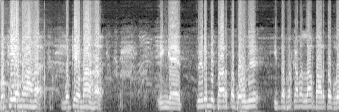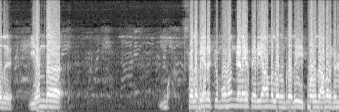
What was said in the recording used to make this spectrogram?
முக்கியமாக முக்கியமாக இங்கே திரும்பி பார்த்த பொழுது இந்த பக்கமெல்லாம் பார்த்த போது எந்த சில பேருக்கு முகங்களே தெரியாமல் இருந்தது. இப்பொழுது அவர்கள்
